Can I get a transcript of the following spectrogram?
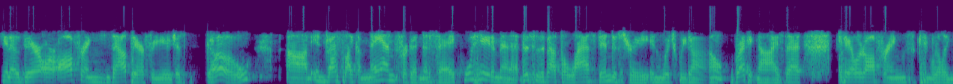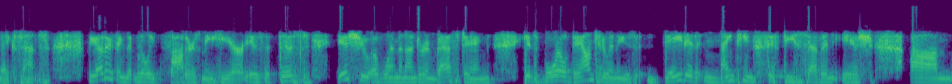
you know, there are offerings out there for you, just go um, invest like a man, for goodness sake. Wait a minute. This is about the last industry in which we don't recognize that tailored offerings can really make sense. The other thing that really bothers me here is that this issue of women underinvesting gets boiled down to in these dated 1957-ish um,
